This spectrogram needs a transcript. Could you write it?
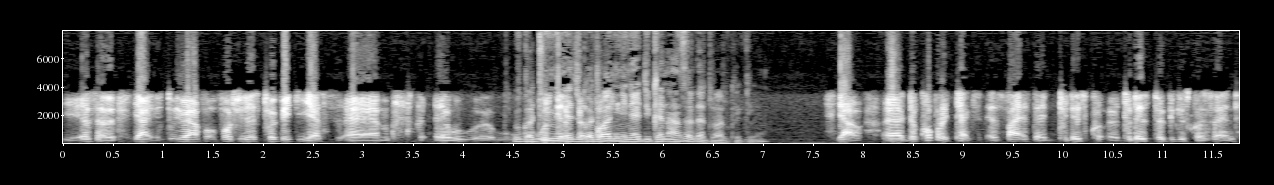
Yes, sir. Yeah, yeah for, for today's topic, yes. Um, uh, We've got two minutes. You've got one minute. You can answer that one quickly. Yeah, uh, the corporate tax, as far as the, today's uh, today's topic is concerned,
